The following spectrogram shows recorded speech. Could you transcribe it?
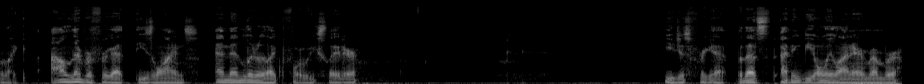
I'm like, I'll never forget these lines. And then literally like four weeks later you just forget. But that's I think the only line I remember.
